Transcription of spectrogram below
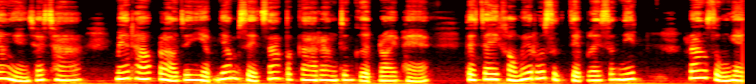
ย่างอย่างช้าๆ แม้เท้าเปล่าจะเหยียบย่ำเศษซากปะการังจนเกิดรอยแผล แต่ใจเขาไม่รู้สึกเจ็บเลยสักนิด ร่างสูงใหญ่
